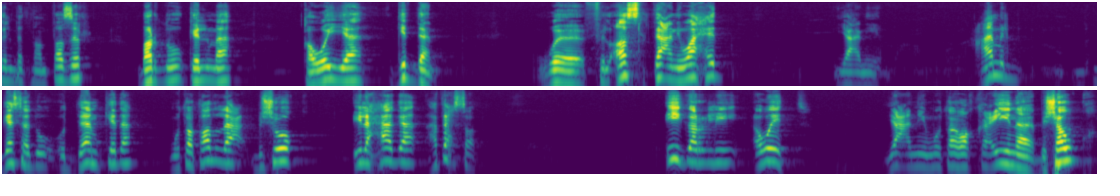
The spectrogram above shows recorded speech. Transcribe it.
كلمة ننتظر برضو كلمة قوية جدا. وفي الأصل تعني واحد يعني عامل جسده قدام كده متطلع بشوق إلى حاجة هتحصل. Eagerly await. يعني متوقعين بشوق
